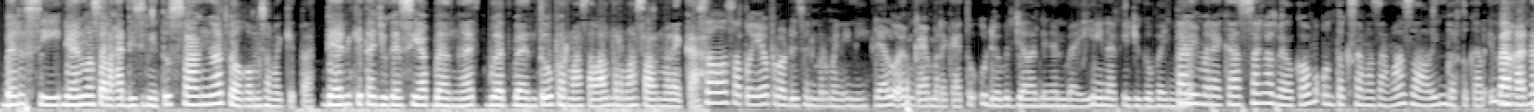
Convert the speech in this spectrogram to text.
bersih, dan masyarakat di sini tuh sangat welcome sama kita. Dan kita juga siap banget buat bantu permasalahan-permasalahan mereka. Salah satunya produsen permen ini. Dalu UMKM mereka itu udah berjalan dengan baik, minatnya juga banyak. Tapi mereka sangat welcome untuk sama-sama saling bertukar ilmu. Bahkan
